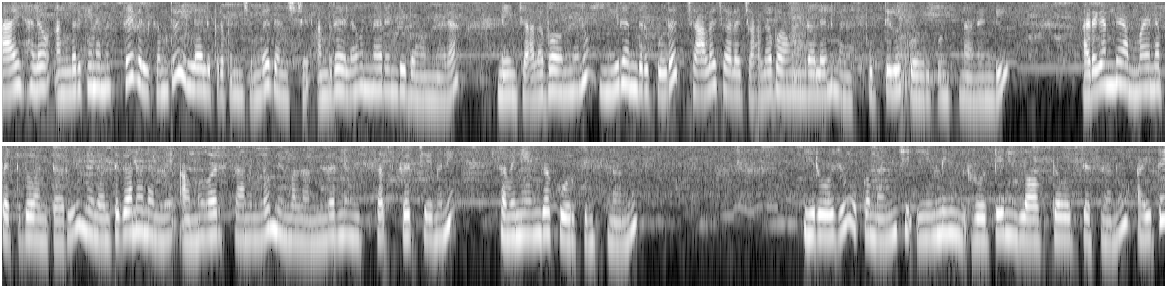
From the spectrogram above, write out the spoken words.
హాయ్ హలో అందరికీ నమస్తే. వెల్కమ్ టు ఇల్లాలి ప్రపంచంలో ధనుశ్రీ అందరూ ఎలా ఉన్నారండి? బాగున్నారా? నేను చాలా బాగున్నాను. మీరందరూ కూడా చాలా చాలా చాలా బాగుండాలని మనస్ఫూర్తిగా కోరుకుంటున్నానండి. అడగందే అమ్మాయినా పెట్టదు అంటారు. నేను ఎంతగానో నమ్మి అమ్మవారి స్థానంలో మిమ్మల్ని అందరినీ ఉంచి సబ్స్క్రైబ్ చేయమని సవినయంగా కోరుకుంటున్నాను. ఈరోజు ఒక మంచి ఈవినింగ్ రొటీన్ బ్లాగ్తో వచ్చేసాను. అయితే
